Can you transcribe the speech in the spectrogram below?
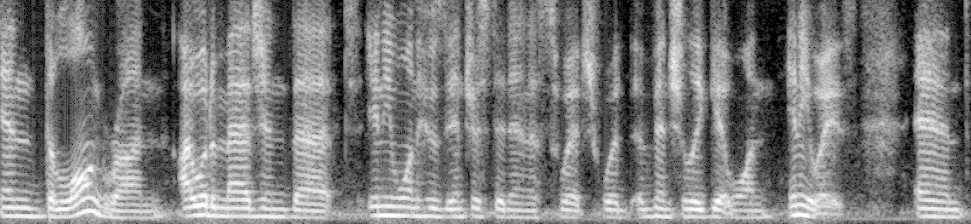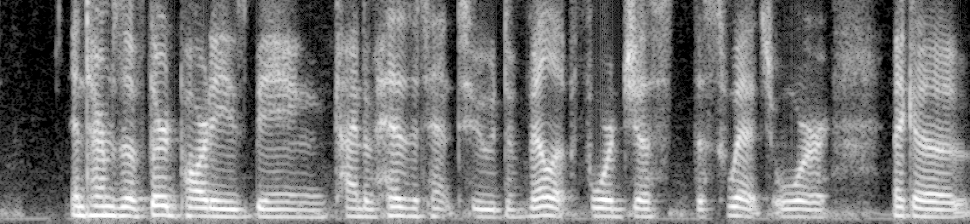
in the long run, I would imagine that anyone who's interested in a Switch would eventually get one anyways. And in terms of third parties being kind of hesitant to develop for just the Switch or make a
